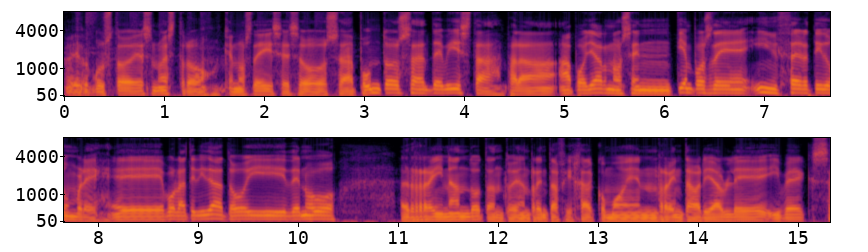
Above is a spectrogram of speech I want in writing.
El gusto es nuestro que nos deis esos ah, puntos ah, de vista para apoyarnos en tiempos de incertidumbre. Eh, volatilidad hoy de nuevo reinando tanto en renta fija como en renta variable. IBEX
